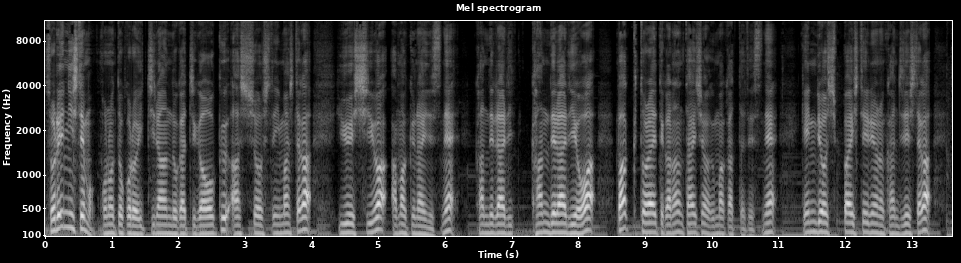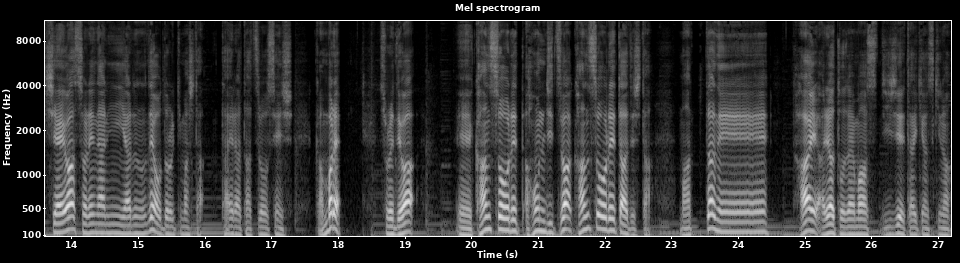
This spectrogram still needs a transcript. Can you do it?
それにしてもこのところ1ラウンド勝ちが多く圧勝していましたが USC は甘くないですね。カンデラリカンデラリオはバック捉えてからの対処がうまかったですね。減量失敗しているような感じでしたが試合はそれなりにやるので驚きました。平達郎選手頑張れ。それでは、えー、感想レ本日は感想レターでした。まったねはいありがとうございます。DJ 体験好きな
